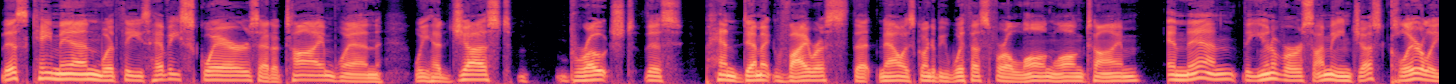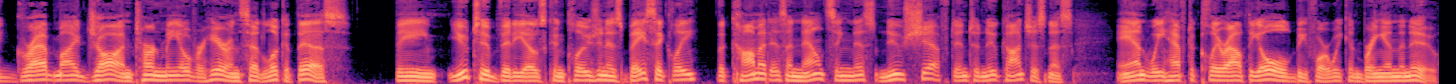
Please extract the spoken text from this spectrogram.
This came in with these heavy squares at a time when we had just broached this pandemic virus that now is going to be with us for a long, long time. And then the universe, I mean, just clearly grabbed my jaw and turned me over here and said, Look at this. The YouTube video's conclusion is basically the comet is announcing this new shift into new consciousness, and we have to clear out the old before we can bring in the new.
